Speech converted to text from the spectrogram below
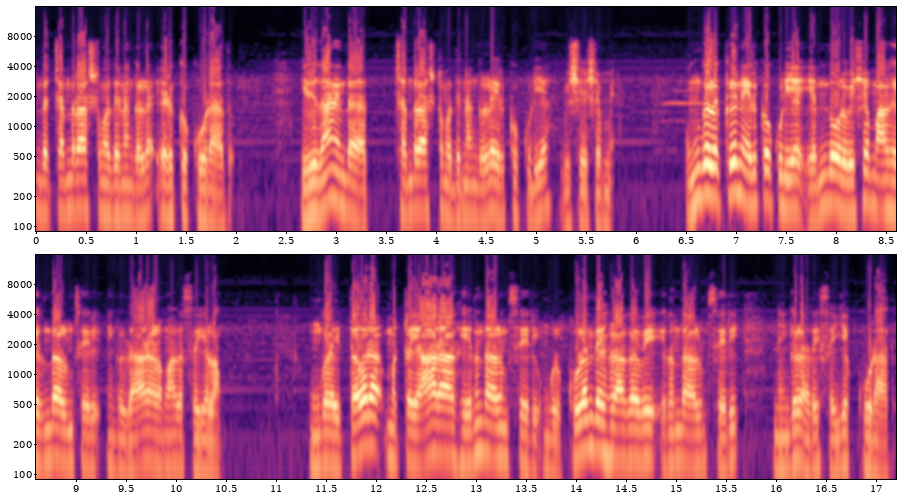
இந்த சந்திராஷ்டம தினங்களில் எடுக்கக்கூடாது. இதுதான் இந்த சந்திராஷ்டம தினங்களில் இருக்கக்கூடிய விசேஷமே. உங்களுக்குன்னு இருக்கக்கூடிய எந்த ஒரு விஷயமாக இருந்தாலும் சரி நீங்கள் தாராளமாக செய்யலாம். உங்களை தவிர மற்ற யாராக இருந்தாலும் சரி உங்கள் குழந்தைகளாகவே இருந்தாலும் சரி நீங்கள் அதை செய்யக்கூடாது.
